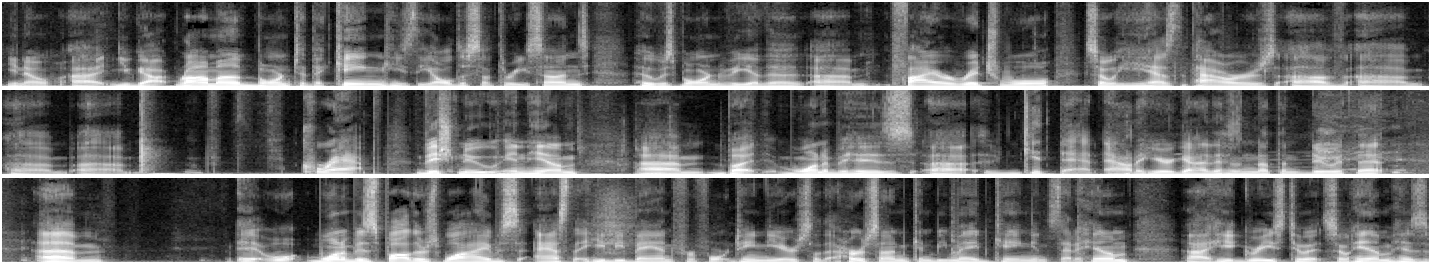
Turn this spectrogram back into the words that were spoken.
You know, uh, you got Rama born to the king. He's the oldest of three sons, who was born via the um, fire ritual. So he has the powers of um, um, uh, crap Vishnu in him. Um, but one of his uh, get that out of here, guy. That has nothing to do with that. Um, it, w- one of his father's wives asked that he be banned for 14 years so that her son can be made king instead of him. Uh, he agrees to it. So him, his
